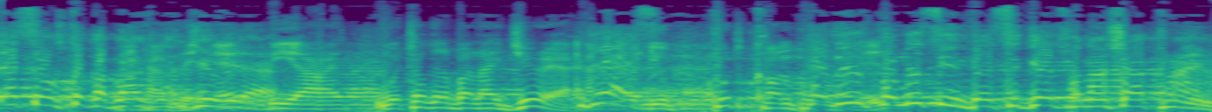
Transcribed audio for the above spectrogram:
Let us talk about Nigeria. the FBI. We're talking about Nigeria. Yes. When you put companies... Police, police investigate financial crime.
